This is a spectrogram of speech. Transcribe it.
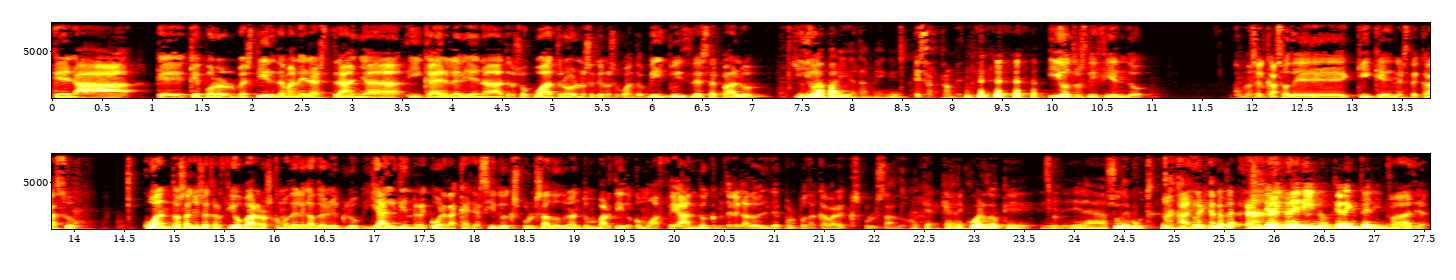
que era que, que por vestir de manera extraña y caerle bien a tres o cuatro, no sé qué, no sé cuánto. Vi tweets de ese palo y es yo- una parida también, ¿eh? Exactamente. y otros diciendo, como es el caso de Quique en este caso, ¿cuántos años ejerció Barros como delegado del club? Y alguien recuerda que haya sido expulsado durante un partido, como afeando que un delegado del Depor pueda acabar expulsado. Que, que recuerdo que era su debut. Porque no era, que era interino, que era interino. Vaya.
